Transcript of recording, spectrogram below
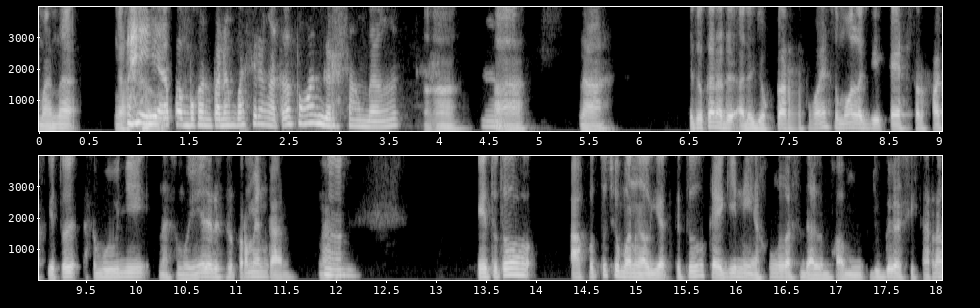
mana. Iya, apa bukan padang pasir nggak tahu. Pokoknya gersang banget. Uh -uh. Hmm. Uh. Nah, itu kan ada ada Joker. Pokoknya semua lagi kayak survive gitu, sembunyi. Nah, sembunyinya dari Superman kan. Nah, hmm. itu tuh aku tuh cuma ngeliat itu kayak gini aku nggak sedalam kamu juga sih karena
